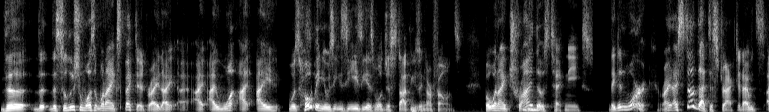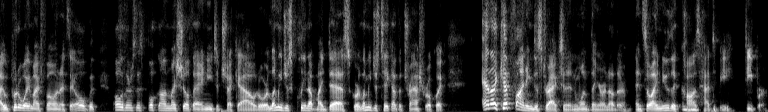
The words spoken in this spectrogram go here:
the the the solution wasn't what I expected. Right? I I I want I I was hoping it was as easy as well just stop using our phones. But when I tried mm-hmm. those techniques, they didn't work. Right? I still got distracted. I would I would put away my phone and I'd say, oh, but oh, there's this book on my shelf that I need to check out, or let me just clean up my desk, or let me just take out the trash real quick. And I kept finding distraction in one thing or another. And so I knew the mm-hmm. cause mm-hmm. had to be deeper.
